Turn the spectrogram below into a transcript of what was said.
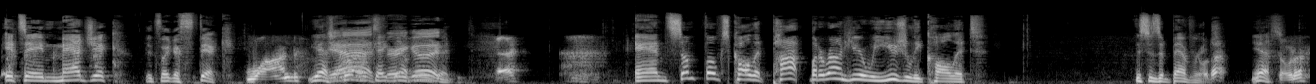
it's a magic. It's like a stick. Wand. Yes, Yes, okay, very yeah, good. Okay. And some folks call it pop, but around here we usually call it. This is a beverage. Soda? Yes. Soda.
